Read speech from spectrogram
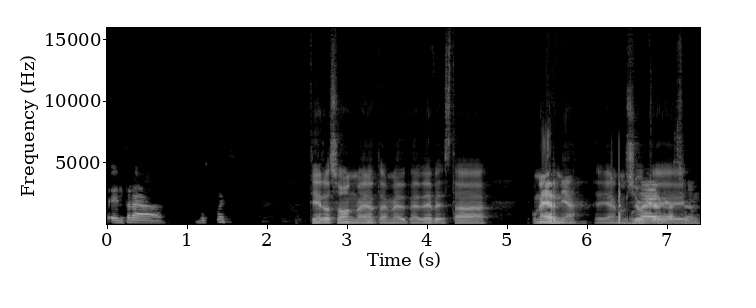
entra después. Tiene razón, Medvedev está una hernia. Eh, anunció que,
